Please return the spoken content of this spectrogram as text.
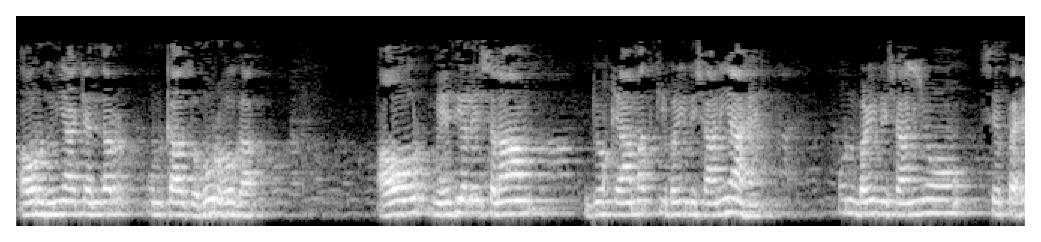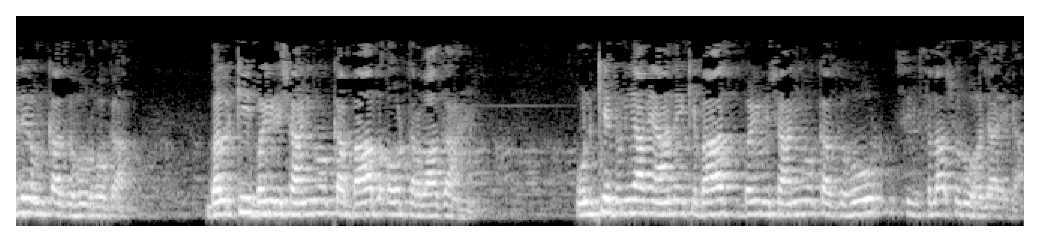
اور دنیا کے اندر ان کا ظہور ہوگا۔ اور مہدی علیہ السلام جو قیامت کی بڑی نشانیاں ہیں، ان بڑی نشانیوں سے پہلے ان کا ظہور ہوگا، بلکہ بڑی نشانیوں کا باب اور دروازہ ہیں۔ ان کے دنیا میں آنے کے بعد بڑی نشانیوں کا ظہور سلسلہ شروع ہو جائے گا۔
